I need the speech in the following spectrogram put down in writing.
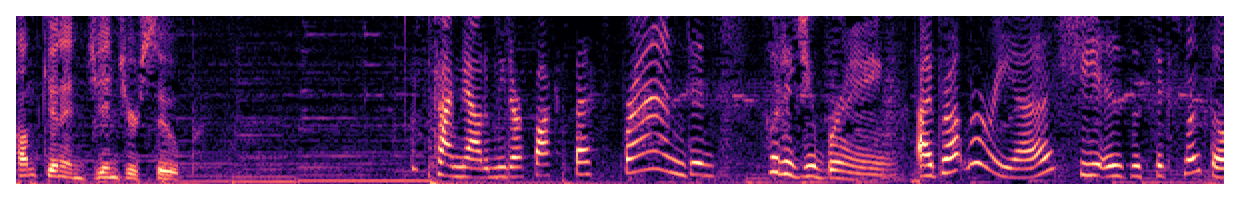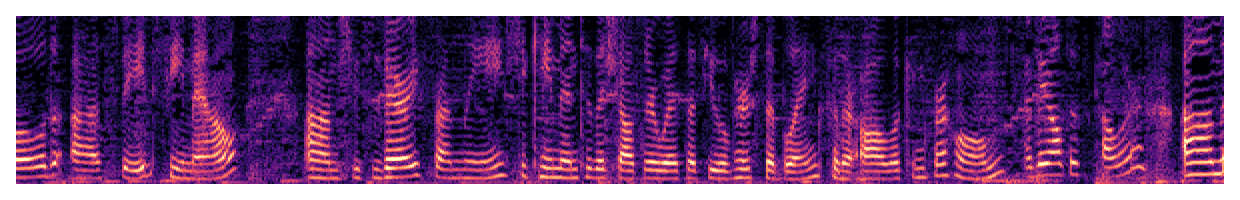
pumpkin and ginger soup. It's time now to meet our fox best friend. And who did you bring? I brought Maria. She is a six month old uh, spayed female. Um, she's very friendly. She came into the shelter with a few of her siblings, so they're all looking for homes. Are they all this color? Um,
